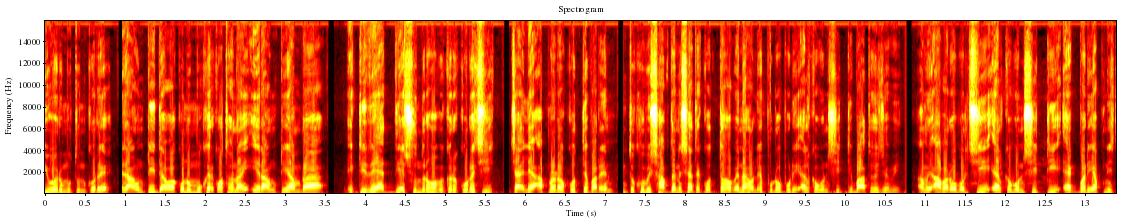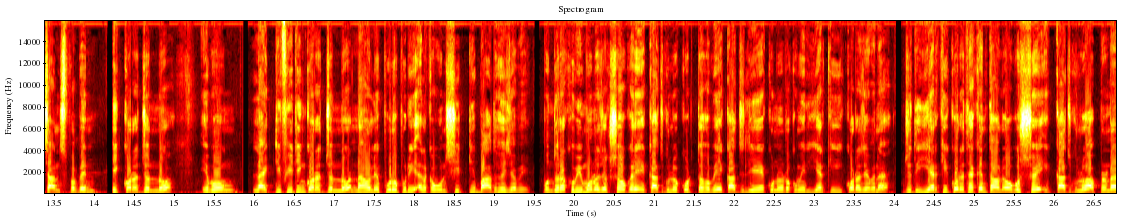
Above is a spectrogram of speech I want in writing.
ইউ এর মতন করে। রাউন্ডটি দেওয়া কোনো মুখের কথা নয়। এই রাউন্ডটি আমরা একটি র্যাদ দিয়ে সুন্দরভাবে করে করেছি, চাইলে আপনারাও করতে পারেন। কিন্তু খুবই সাবধানের সাথে করতে হবে, না হলে পুরোপুরি অ্যালকাবন শিটটি বাদ হয়ে যাবে। আমি আবারও বলছি অ্যালকাবন শিটটি একবারই আপনি চান্স পাবেন ঠিক করার জন্য এবং লাইটটি ফিটিং করার জন্য, না হলে পুরোপুরি অ্যালকাবন শিটটি বাদ হয়ে যাবে। বন্ধুরা, খুবই মনোযোগ সহকারে এই কাজগুলো করতে হবে। কাজ নিয়ে কোনো রকমের ইয়ারকি করা যাবে না। যদি ইয়ারকি করে থাকেন, তাহলে অবশ্যই এই কাজগুলো আপনারা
